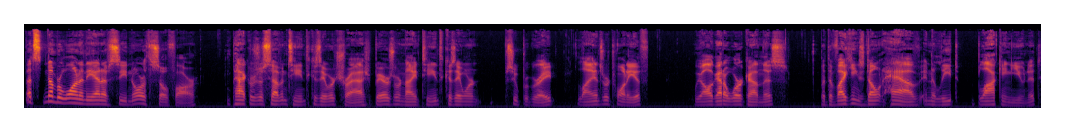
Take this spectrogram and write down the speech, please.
That's number one in the NFC North so far. Packers are 17th because they were trash. Bears were 19th because they weren't super great. Lions were 20th. We all got to work on this. But the Vikings don't have an elite blocking unit.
